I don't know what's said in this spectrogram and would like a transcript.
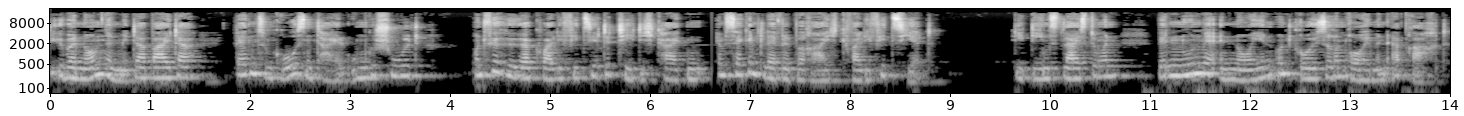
Die übernommenen Mitarbeiter werden zum großen Teil umgeschult und für höher qualifizierte Tätigkeiten im Second-Level-Bereich qualifiziert. Die Dienstleistungen werden nunmehr in neuen und größeren Räumen erbracht.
